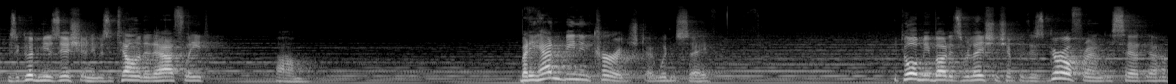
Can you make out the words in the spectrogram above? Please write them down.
He was a good musician, he was a talented athlete. Um, but he hadn't been encouraged, I wouldn't say. He told me about his relationship with his girlfriend. He said uh,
